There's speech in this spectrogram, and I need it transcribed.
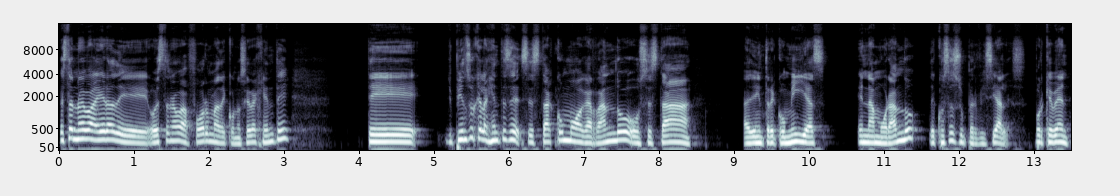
esta nueva era de, o esta nueva forma de conocer a gente, te, yo pienso que la gente se, se está como agarrando o se está, eh, entre comillas, enamorando de cosas superficiales. Porque ven,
